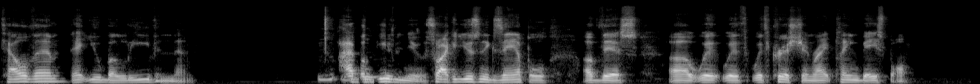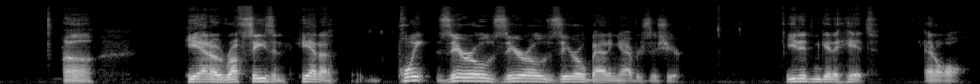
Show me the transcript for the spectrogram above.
tell them that you believe in them. I believe in you. So I could use an example of this uh, with with with Christian, right, playing baseball. Uh, he had a rough season. He had a point zero zero zero batting average this year. He didn't get a hit at all.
